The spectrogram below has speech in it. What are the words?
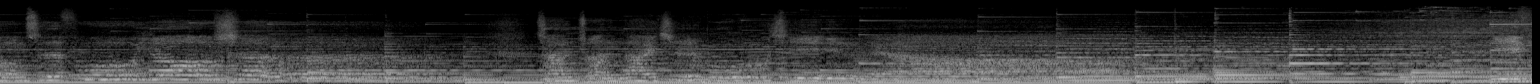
从此富有生，辗转乃至无尽量。一发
